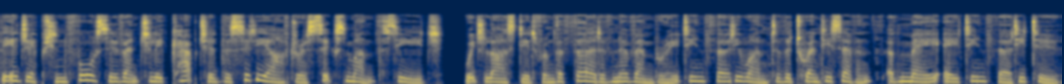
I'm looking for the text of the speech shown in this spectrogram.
The Egyptian force eventually captured the city after a six-month siege which lasted from the 3rd of November 1831 to the 27th of May 1832.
